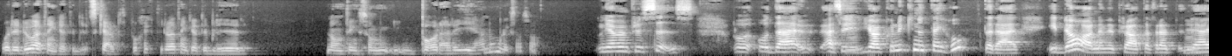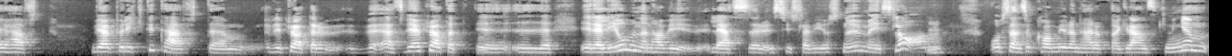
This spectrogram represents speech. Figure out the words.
Och det är då jag tänker att det blir ett skarpt projekt. Det är då jag tänker att det blir någonting som borrar igenom liksom så. Ja men precis. Och, och där, alltså Mm. jag kunde knyta ihop det där idag när vi pratar för att Mm. vi har ju haft vi har på riktigt haft, ehm, vi pratar, alltså vi har pratat i, i, i religionen har vi, läser, sysslar vi just nu med islam. Mm. Och sen så kom ju den här Uppdrag granskningen,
